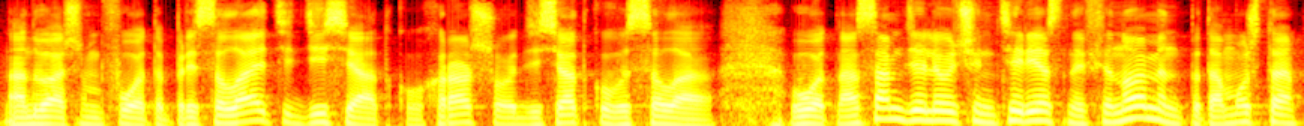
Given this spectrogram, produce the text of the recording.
над вашим фото. Присылайте десятку. Хорошо, десятку высылаю. Вот, на самом деле очень интересный феномен, потому что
